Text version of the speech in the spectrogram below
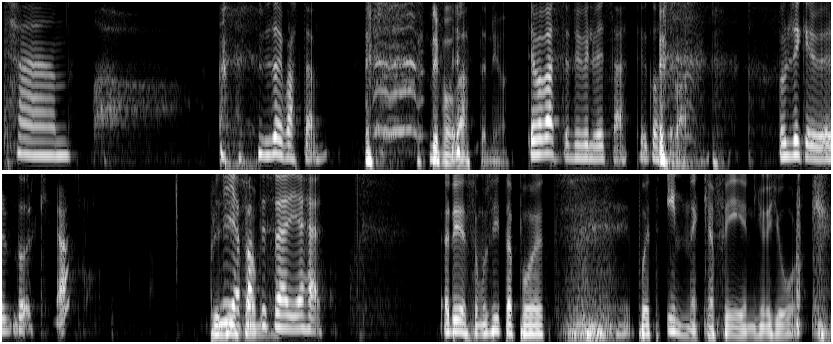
Tan... Du sa vatten. Det var vatten ja. Det var vatten du ville visa hur gott det var. Och du dricker ur en burk. Ja. Nya Precis som, Fattig Sverige här. ja, det är som att sitta på ett, på ett innecafé i New York.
